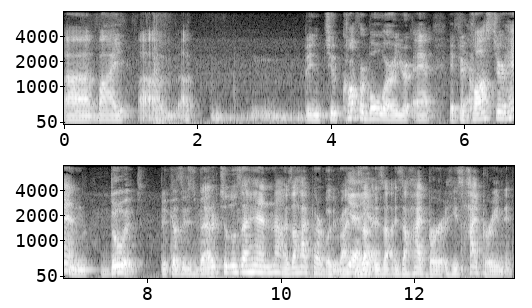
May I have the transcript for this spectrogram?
uh, by uh, uh, being too comfortable where you're at. If it Yeah. costs your hand, do it because it is better to lose a hand now. It's a hyperbole, right? Yeah, it's, a, yeah. it's, a, it's a hyper. He's hyper in it.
